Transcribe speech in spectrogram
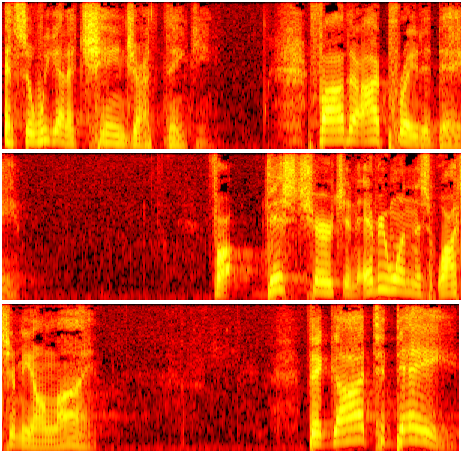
And so we got to change our thinking. Father, I pray today for this church and everyone that's watching me online that God today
